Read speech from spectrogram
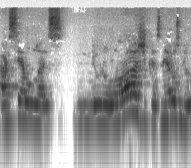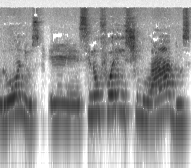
as células neurológicas, né, os neurônios, eh, se não forem estimulados,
